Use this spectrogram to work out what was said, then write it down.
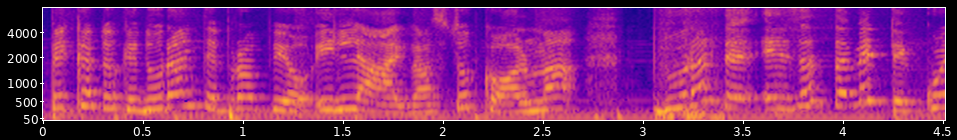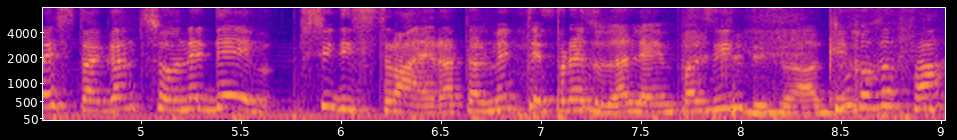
Peccato che durante proprio il live a Stoccolma, durante esattamente questa canzone, Dave si distrae, era talmente preso dall'enfasi. Che. Che cosa fa?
